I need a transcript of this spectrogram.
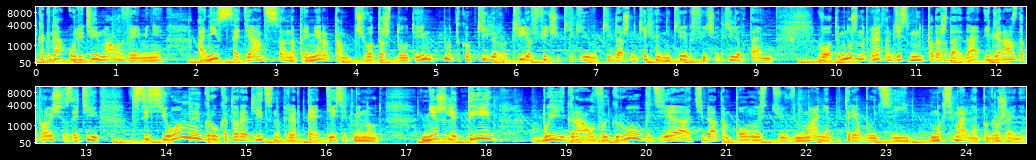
когда у людей мало времени, они садятся, например, там чего-то ждут, им, ну, такой киллер, киллер фича, ки, ки, даже не киллер, не киллер фича, а killer time. Вот, им нужно, например, там 10 минут подождать, да, и гораздо проще зайти в сессионную игру, которая длится, например, 5-10 минут, нежели ты бы играл в игру, где от тебя там полностью внимание требуется и максимальное погружение.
